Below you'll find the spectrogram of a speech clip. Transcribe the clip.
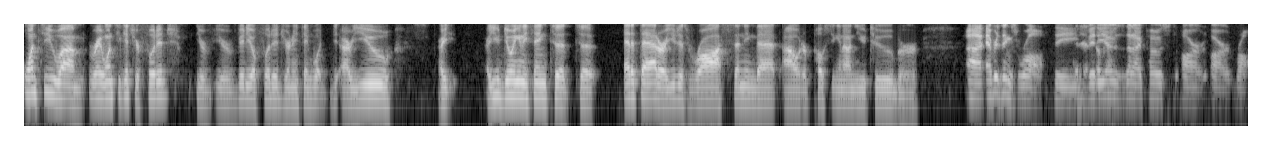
Once you um Ray, once you get your footage, your your video footage or anything, what are you are you are you doing anything to to edit that or are you just raw sending that out or posting it on YouTube or uh, everything's raw. The It is, okay. videos that I post are are raw.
